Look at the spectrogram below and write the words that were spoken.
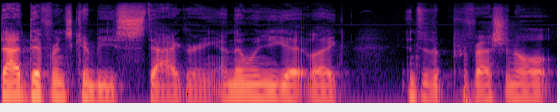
that difference can be staggering. And then when you get like into the professional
